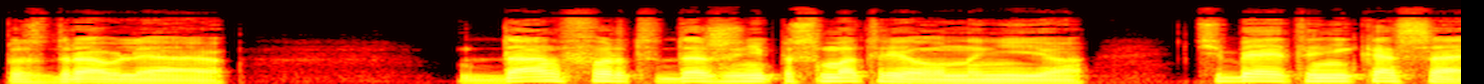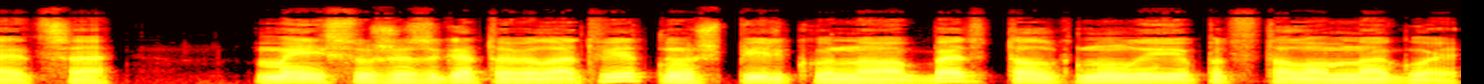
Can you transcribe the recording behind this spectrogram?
Поздравляю». Данфорд даже не посмотрел на нее. «Тебя это не касается». Мейс уже заготовила ответную шпильку, но Бет толкнула ее под столом ногой.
